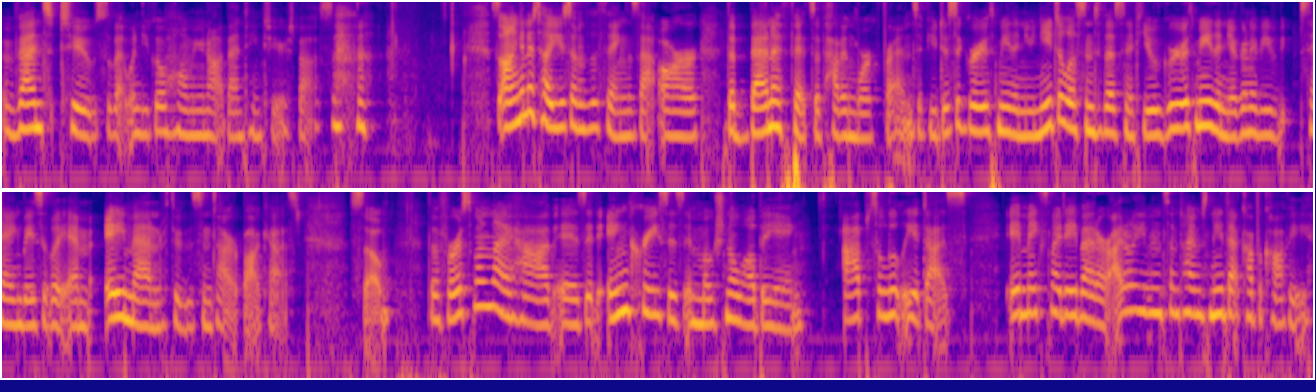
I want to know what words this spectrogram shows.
vent to so that when you go home, you're not venting to your spouse. So, I'm going to tell you some of the things that are the benefits of having work friends. If you disagree with me, then you need to listen to this. And if you agree with me, then you're going to be saying basically amen through this entire podcast. So, the first one that I have is it increases emotional well being. Absolutely, it does. It makes my day better. I don't even sometimes need that cup of coffee.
